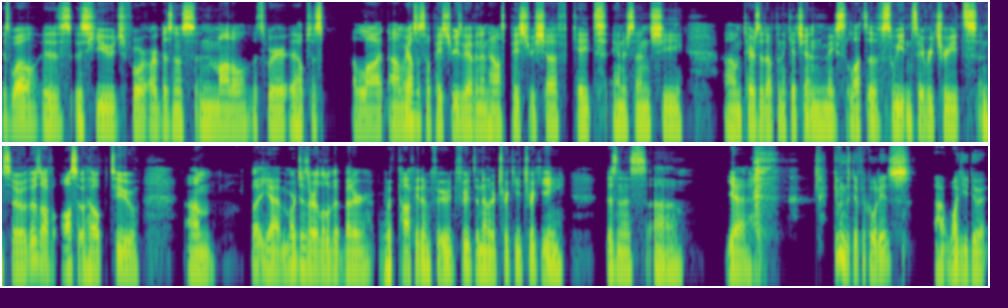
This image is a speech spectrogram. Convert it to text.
as well is is huge for our business and model. That's where it helps us a lot. Um, we also sell pastries. We have an in-house pastry chef, Kate Anderson. She um, tears it up in the kitchen, makes lots of sweet and savory treats, and so those also help too. Um, but yeah, margins are a little bit better with coffee than food. Food's another tricky, tricky business. Uh, yeah. Given the difficulties, uh, why do you do it?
